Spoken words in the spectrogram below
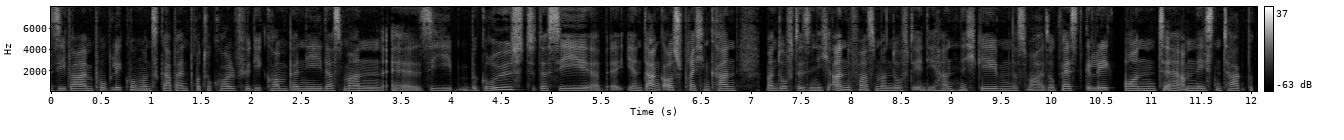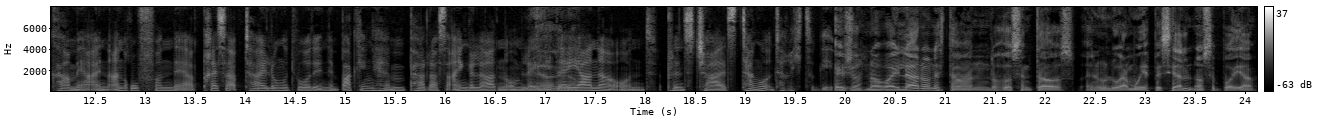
sie war im Publikum und es gab ein Protokoll für die Company, dass man äh, sie begrüßt, dass sie äh, ihren Dank aussprechen kann. Man durfte sie nicht anfassen, man durfte ihr die Hand nicht geben, das war also festgelegt. Und äh, am nächsten Tag bekam er einen Anruf von der Presseabteilung und wurde in den Buckingham Palace eingeladen, um Lady Ja, genau. Diana und Prince Charles Tangounterricht zu geben. Ellos no bailaron, estaban los dos sentados en un lugar muy especial, no se podía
